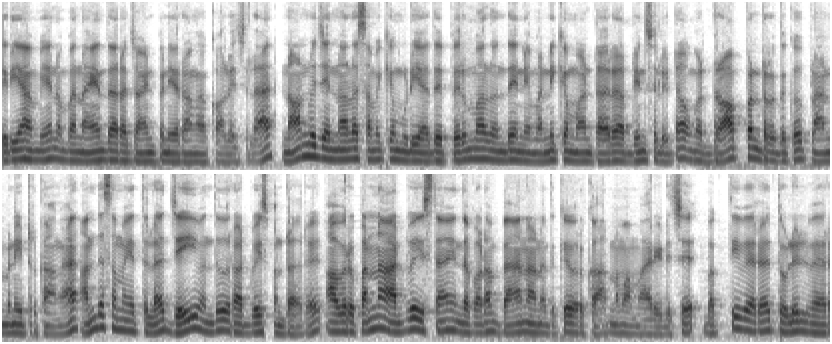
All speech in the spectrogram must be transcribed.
தெரியாமையே நம்ம நயன்தாரா ஜாயின் பண்ணிடுறாங்க காலேஜில் நான்வெஜ் என்னால் சமைக்க முடியாது. பெருமாள் வந்து என்னை மன்னிக்க மாட்டாரு அப்படின்னு சொல்லிட்டு அவங்க ட்ராப் பண்ணுறதுக்கு பிளான் பண்ணிட்டு இருக்காங்க. அந்த சமயத்தில் ஜெய் வந்து ஒரு அட்வைஸ் பண்ணுறாரு அவர் பண்ண அட்வைஸ் தான் இந்த படம் பேன் ஆனதுக்கு ஒரு காரணமாக மாறிடுச்சு. பக்தி வேற தொழில் வேற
